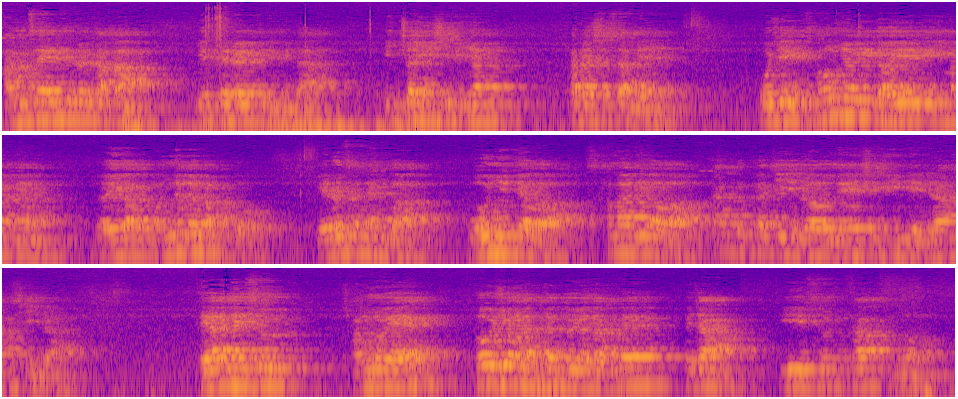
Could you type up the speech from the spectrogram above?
감사의 뜻을 담아 예배를 드립니다. 2022년 8월 13일 오직 성령이 너희에게 임하면 너희가 권능을 받고 예루살렘과 온 유대와 사마리아와 땅끝까지 이르러 내 증인이 되리라 하시니라. 대한예수 장로회 서울지역 남전도 연합회 회장 이순탁 의원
